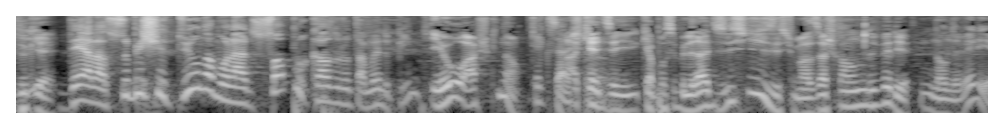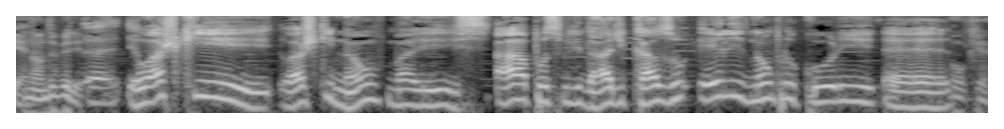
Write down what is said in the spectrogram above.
Do quê? dela substituir o namorado só por causa do tamanho do pinto? Eu acho que não. O que que você acha, quer Léo? dizer, que a possibilidade existe, existe, mas acho que ela não deveria. Não deveria. Não deveria. É, Eu acho que. Eu acho que não, mas há a possibilidade, caso ele não procure. é, O quê?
